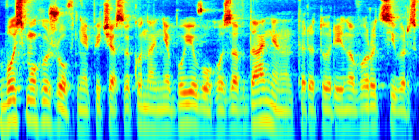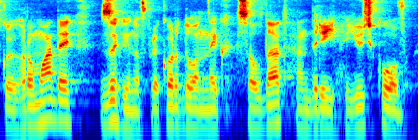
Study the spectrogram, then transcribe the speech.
8 жовтня під час виконання бойового завдання на території Новгород-Сіверської громади загинув прикордонник солдат Андрій Юськов.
